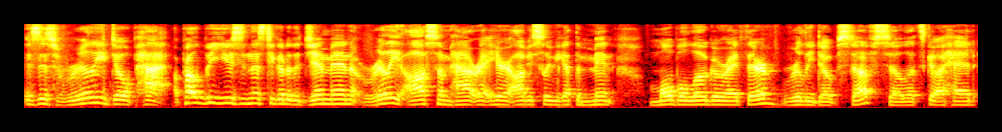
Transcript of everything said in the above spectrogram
is this really dope hat. I'll probably be using this to go to the gym in. Really awesome hat right here. Obviously we got the Mint mobile logo right there. Really dope stuff. So let's go ahead,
